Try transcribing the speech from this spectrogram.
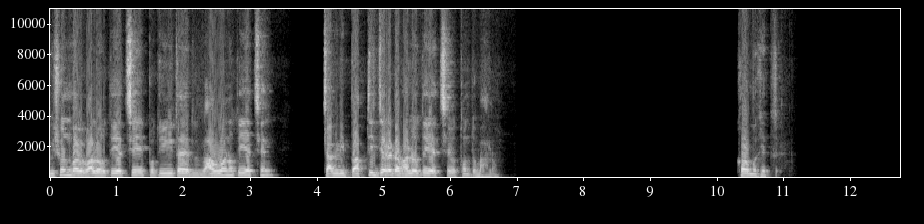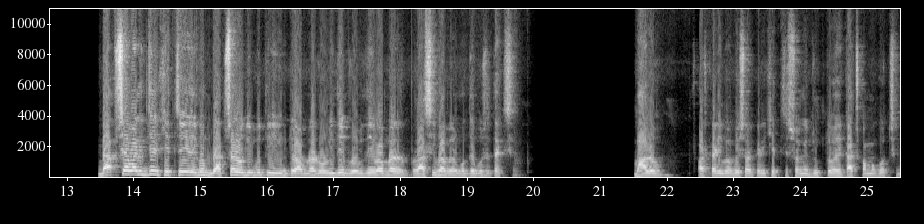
ভীষণভাবে ভালো হতে যাচ্ছে, প্রতিযোগিতায় লাভবান হতে যাচ্ছেন, চাকরি প্রাপ্তির জায়গাটা ভালো হতে যাচ্ছে, অত্যন্ত ভালো। কর্মক্ষেত্রে। ব্যবসা বাণিজ্যের ক্ষেত্রে দেখুন, ব্যবসার অধিপতি কিন্তু আপনার রবিদেব রবিদেব আপনার রাশিভাবের মধ্যে বসে থাকছে ভালো সরকারি বা বেসরকারি ক্ষেত্রের সঙ্গে যুক্ত হয়ে কাজকর্ম করছেন,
